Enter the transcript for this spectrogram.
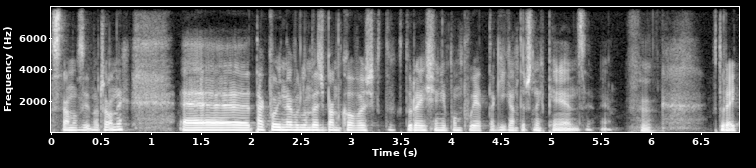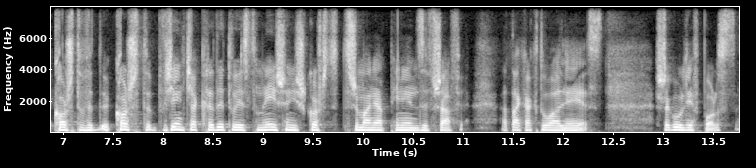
Stanów Zjednoczonych. Tak powinna wyglądać bankowość, której się nie pompuje tak gigantycznych pieniędzy. Nie? Której koszt, koszt wzięcia kredytu jest mniejszy niż koszt trzymania pieniędzy w szafie. A tak aktualnie jest, szczególnie w Polsce.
